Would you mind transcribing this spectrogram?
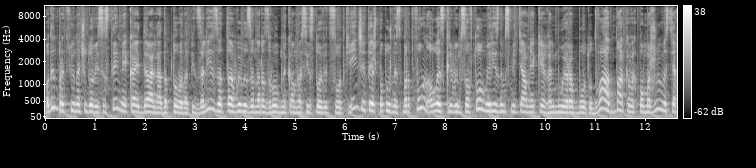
Один працює на чудовій системі, яка ідеально адаптована під залізо та вивезена розробникам на всі 100%. Інший теж потужний смартфон, але з кривим софтом і різним сміттям, яке гальмує роботу. Два однакових по можливостях,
